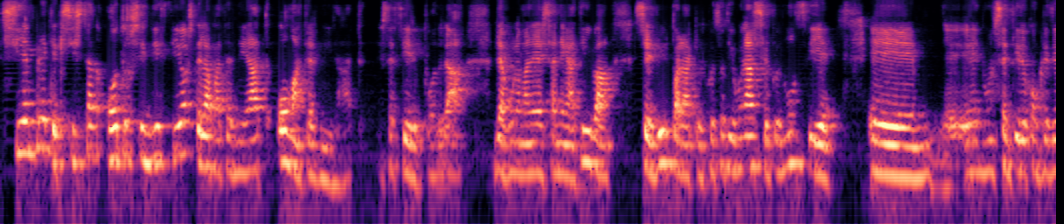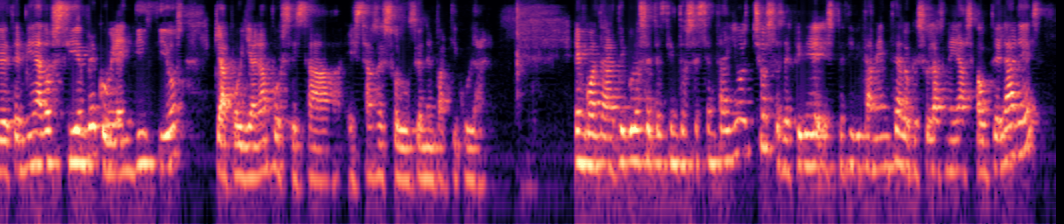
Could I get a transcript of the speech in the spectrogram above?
siempre que existan otros indicios de la paternidad o maternidad. Es decir, podrá de alguna manera esa negativa servir para que el juez o tribunal se pronuncie eh, en un sentido concreto y determinado siempre que hubiera indicios que apoyaran pues, esa, esa resolución en particular. En cuanto al artículo 768, se refiere específicamente a lo que son las medidas cautelares.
